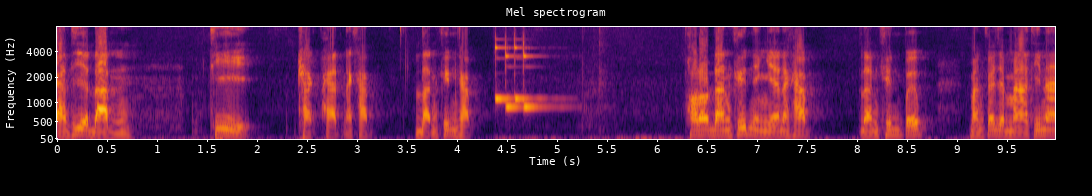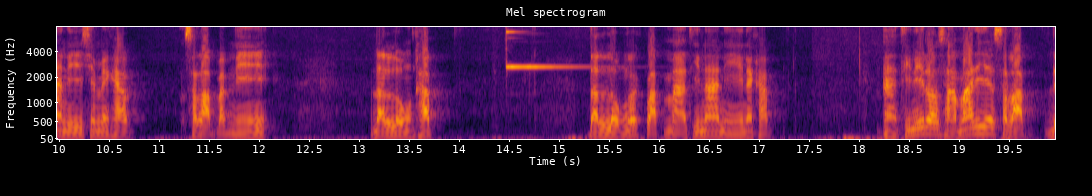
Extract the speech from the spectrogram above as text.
การที่จะดันที่ trackpad นะครับ ดันขึ้นครับพออเราดันขึ้นอย่างเงี้ยนะครับ ดันขึ้นปุ๊บ มันก็จะมาที่หน้านี้ใช่ไหมครับ สลับแบบนี้ ดันลงครับ ดันลงก็กลับมาที่หน้านี้นะครับอ่าทีนี้เราสามารถที่จะสลับเด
